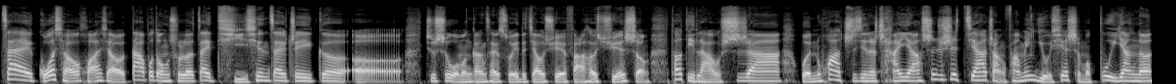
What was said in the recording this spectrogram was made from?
在国小和华小大不同，除了在体现在这个呃，就是我们刚才所谓的教学法和学生到底老师啊文化之间的差异啊，甚至是家长方面有些什么不一样呢？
